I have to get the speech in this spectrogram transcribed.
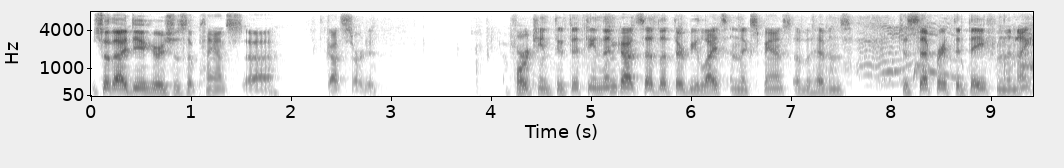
So the idea here is just that plants uh, got started. 14 through 15, Then God said, Let there be lights in the expanse of the heavens to separate the day from the night,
